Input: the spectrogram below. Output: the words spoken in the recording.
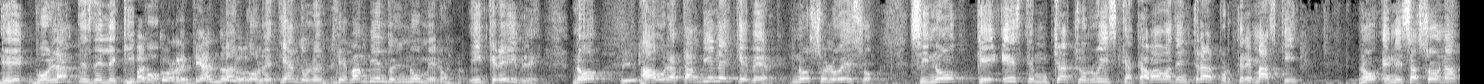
eh, volantes del equipo. Van correteando. Van correteando, le van viendo el número. Increíble, ¿no? Ahora también hay que ver, no solo eso, sino que este muchacho Ruiz que acababa de entrar por Kremaski, ¿no? En esa zona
